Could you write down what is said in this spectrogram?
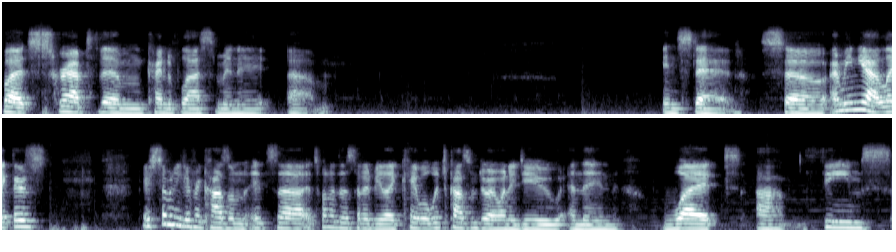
but scrapped them kind of last minute um, instead. So, I mean, yeah, like there's there's so many different cosm. It's uh it's one of those that I'd be like, okay, well, which cosm do I want to do, and then what um, themes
